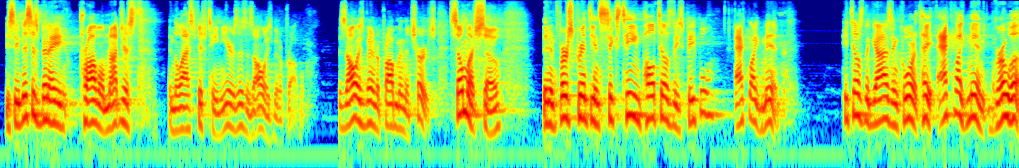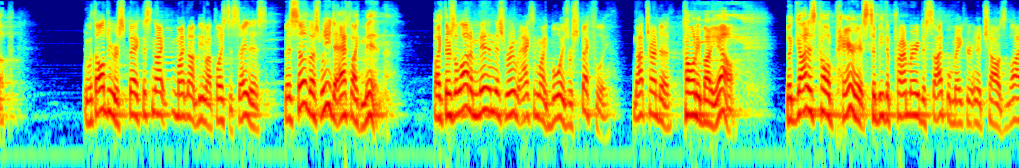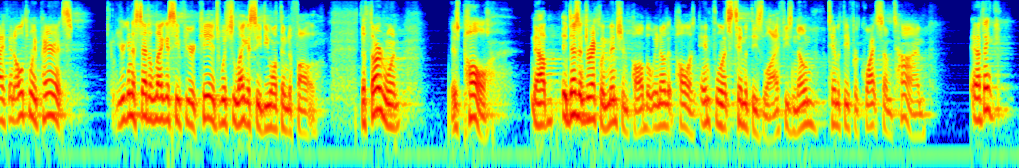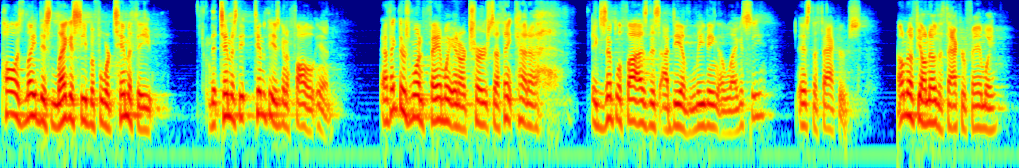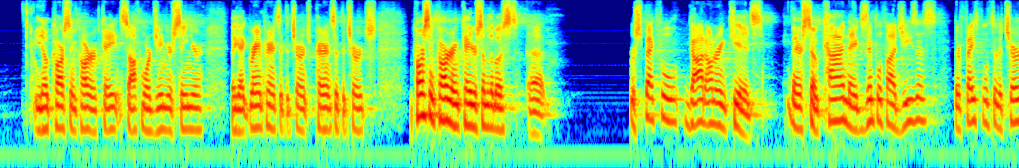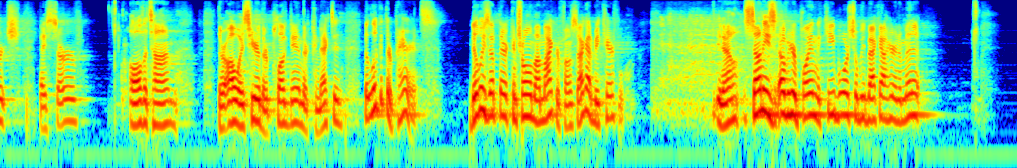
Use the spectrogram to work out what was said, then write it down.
You see, this has been a problem, not just in the last 15 years, this has always been a problem. This has always been a problem in the church. So much so that in 1 Corinthians 16, Paul tells these people, act like men. He tells the guys in Corinth, hey, act like men, grow up. And with all due respect, this might, might not be my place to say this, but some of us, we need to act like men. Like there's a lot of men in this room acting like boys respectfully, not trying to call anybody out. But God has called parents to be the primary disciple maker in a child's life. And ultimately, parents, you're going to set a legacy for your kids. Which legacy do you want them to follow? The third one is Paul. Now, it doesn't directly mention Paul, but we know that Paul has influenced Timothy's life. He's known Timothy for quite some time. And I think Paul has laid this legacy before Timothy that Timothy, Timothy is going to follow in. I think there's one family in our church that I think kind of exemplifies this idea of leaving a legacy. And it's the Thackers. I don't know if y'all know the Thacker family. You know Carson, Carter, Kate, sophomore, junior, senior. They got grandparents at the church, parents at the church. Carson, Carter, and Kate are some of the most uh, respectful, God honoring kids. They're so kind. They exemplify Jesus. They're faithful to the church. They serve all the time. They're always here. They're plugged in. They're connected. But look at their parents. Billy's up there controlling my microphone, so I got to be careful. You know, Sonny's over here playing the keyboard. She'll be back out here in a minute.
